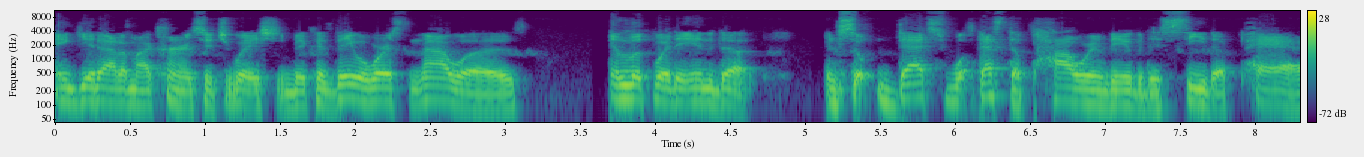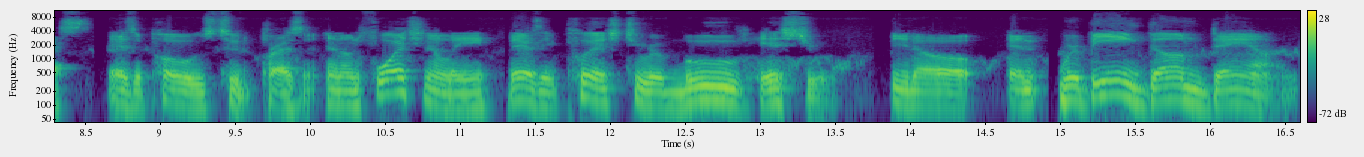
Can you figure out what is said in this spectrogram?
and get out of my current situation because they were worse than I was. And look where they ended up. And so that's what that's the power in being able to see the past as opposed to the present. And unfortunately, there's a push to remove history, you know, and we're being dumbed down,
